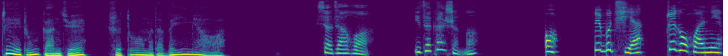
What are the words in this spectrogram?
这种感觉是多么的微妙啊！小家伙，你在干什么？哦，对不起，这个还你。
